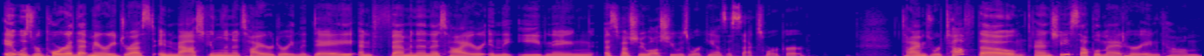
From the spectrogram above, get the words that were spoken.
It was reported that Mary dressed in masculine attire during the day and feminine attire in the evening, especially while she was working as a sex worker. Times were tough, though, and she supplemented her income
